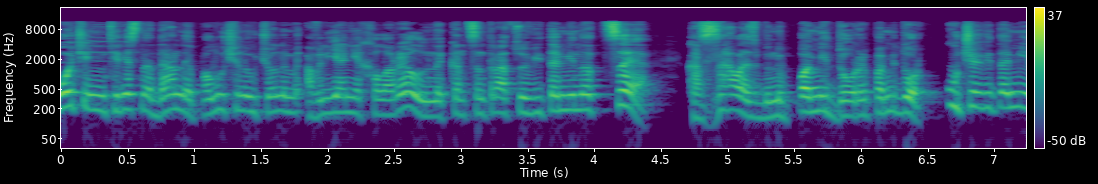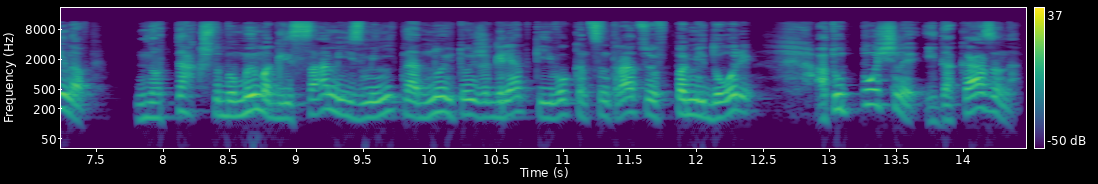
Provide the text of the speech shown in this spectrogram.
Очень интересные данные, полученные учеными о влиянии хлореллы на концентрацию витамина С Казалось бы, ну помидор и помидор, куча витаминов. Но так, чтобы мы могли сами изменить на одной и той же грядке его концентрацию в помидоре. А тут точно и доказано,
